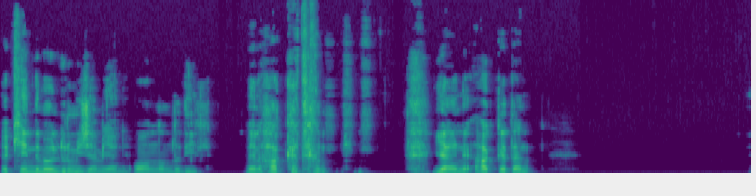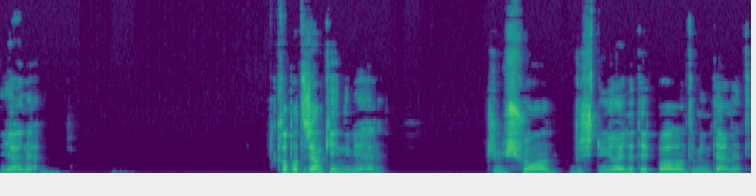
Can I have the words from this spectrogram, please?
ya kendimi öldürmeyeceğim yani. O anlamda değil. Yani hakikaten yani hakikaten yani kapatacağım kendimi yani. Çünkü şu an dış dünyayla tek bağlantım internet.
